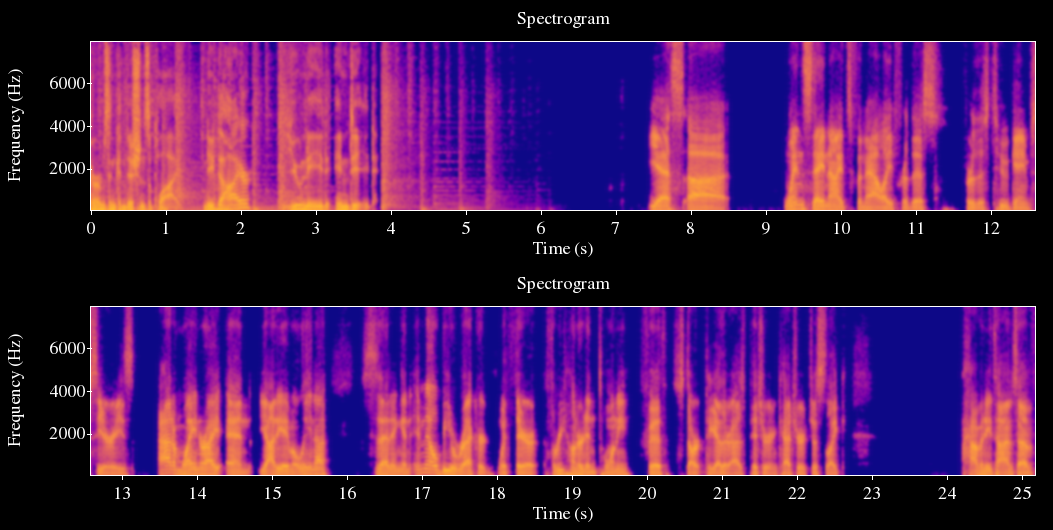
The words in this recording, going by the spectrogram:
Terms and conditions apply. Need to hire? You need Indeed. Yes, uh, Wednesday night's finale for this for this two game series. Adam Wainwright and Yadier Molina setting an MLB record with their 325th start together as pitcher and catcher. Just like how many times have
